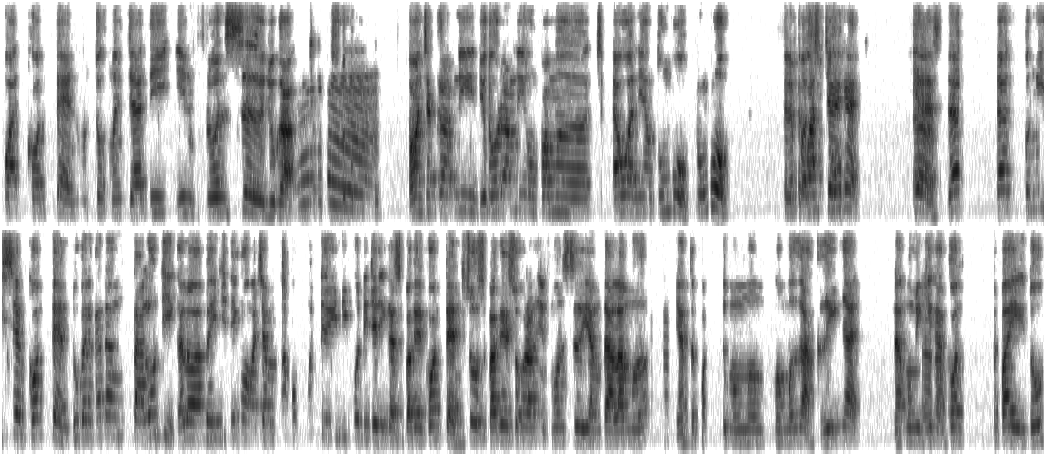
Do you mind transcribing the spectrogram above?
buat konten untuk menjadi influencer juga. hmm, Orang cakap ni, dia orang ni umpama cendawan yang tumbuh. tumbuh selepas Lepas hujan tu- kan Yes, dan, dan pengisian konten tu kadang-kadang tak logik. Kalau Abang Eji tengok macam apa benda ini pun dijadikan sebagai konten. So sebagai seorang influencer yang dah lama, yang terpaksa mem- memerah keringat nak memikirkan konten terbaik tu,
